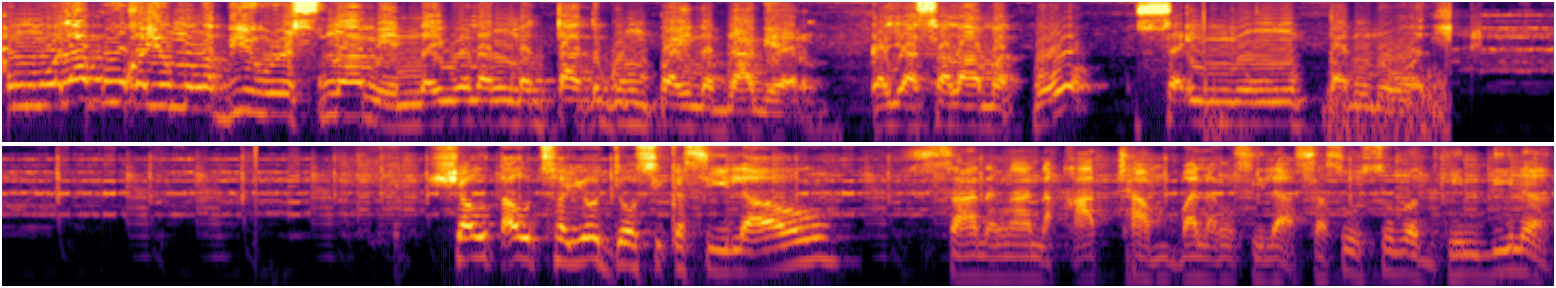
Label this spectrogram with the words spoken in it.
Kung wala po kayong mga viewers namin ay walang magtatagumpay na vlogger. Kaya salamat po sa inyong panunood. Shout out sa iyo, Josie Casilaw. Sana nga nakachamba lang sila sa susunod, hindi na.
